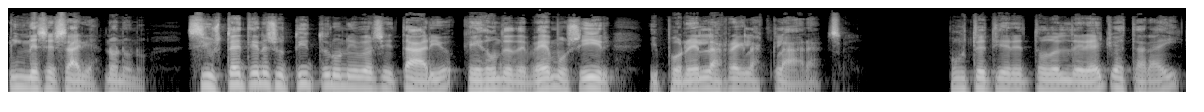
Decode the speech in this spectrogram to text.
innecesarias. No, no, no. Si usted tiene su título universitario, que es donde debemos ir y poner las reglas claras, pues usted tiene todo el derecho a estar ahí,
